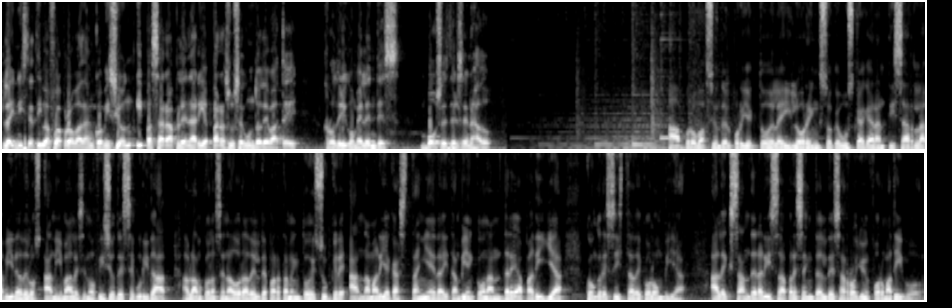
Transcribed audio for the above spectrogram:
La iniciativa fue aprobada en comisión y pasará a plenaria para su segundo debate. Rodrigo Meléndez, Voces del Senado. Aprobación del proyecto de ley Lorenzo que busca garantizar la vida de los animales en oficios de seguridad. Hablamos con la senadora del departamento de Sucre, Ana María Castañeda, y también con Andrea Padilla, congresista de Colombia. Alexander Ariza presenta el desarrollo informativo.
